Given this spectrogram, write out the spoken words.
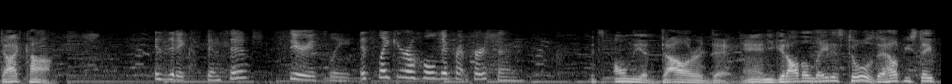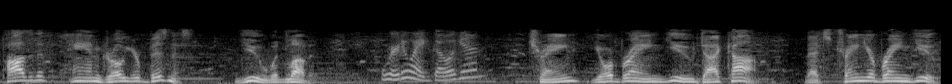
dot com. Is it expensive? Seriously, it's like you're a whole different person. It's only a dollar a day, and you get all the latest tools to help you stay positive and grow your business. You would love it. Where do I go again? TrainYourBrainU.com. That's TrainYourBrainU,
